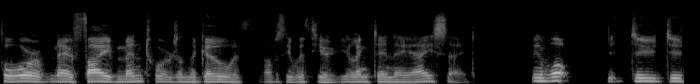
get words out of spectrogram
four now five mentors on the go with obviously with your your LinkedIn AI side. I mean, what do do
